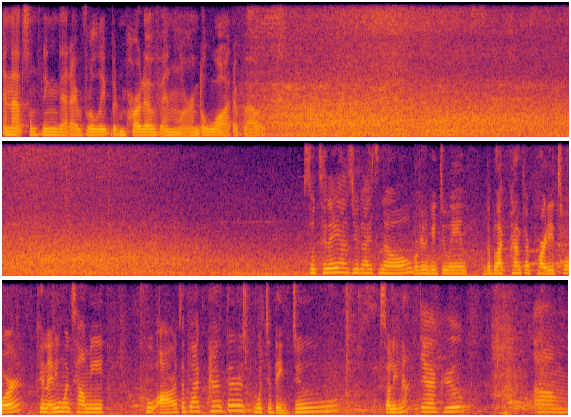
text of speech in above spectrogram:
And that's something that I've really been part of and learned a lot about. So today, as you guys know, we're gonna be doing the Black Panther Party Tour. Can anyone tell me who are the Black Panthers? What did they do? Solina? They're a group um,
